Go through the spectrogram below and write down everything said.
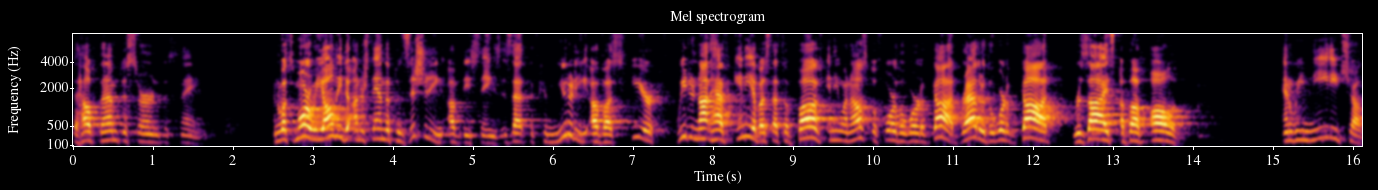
to help them discern the same. And what's more, we all need to understand the positioning of these things is that the community of us here, we do not have any of us that's above anyone else before the Word of God. Rather, the Word of God resides above all of us. And we need each other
